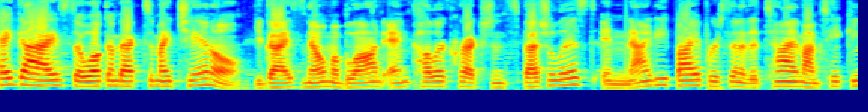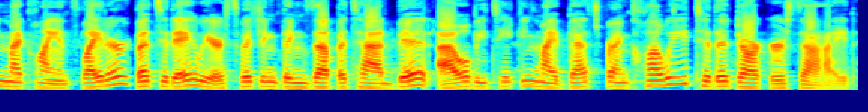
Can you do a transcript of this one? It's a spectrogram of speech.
Hey guys, so welcome back to my channel. You guys know I'm a blonde and color correction specialist and 95% of the time I'm taking my clients lighter, but today we are switching things up a tad bit. I will be taking my best friend Chloe to the darker side.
